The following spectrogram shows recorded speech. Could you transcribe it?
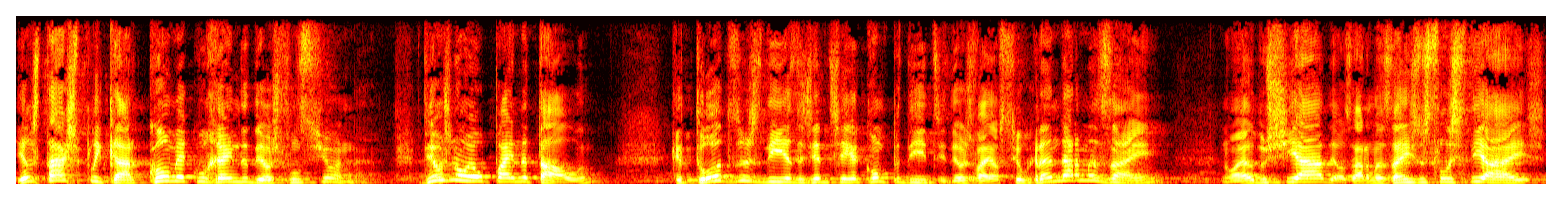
Ele está a explicar como é que o reino de Deus funciona. Deus não é o Pai Natal que todos os dias a gente chega com pedidos e Deus vai ao seu grande armazém, não é o do Chiado, é os armazéns dos celestiais,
